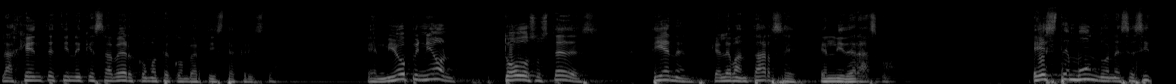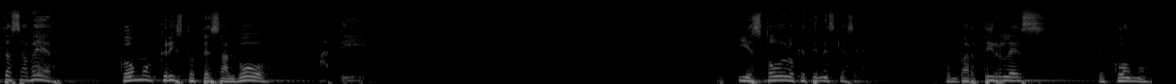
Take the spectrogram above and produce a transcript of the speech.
La gente tiene que saber cómo te convertiste a Cristo. En mi opinión, todos ustedes tienen que levantarse en liderazgo. Este mundo necesita saber cómo Cristo te salvó a ti. Y es todo lo que tienes que hacer. Compartirles de cómo.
